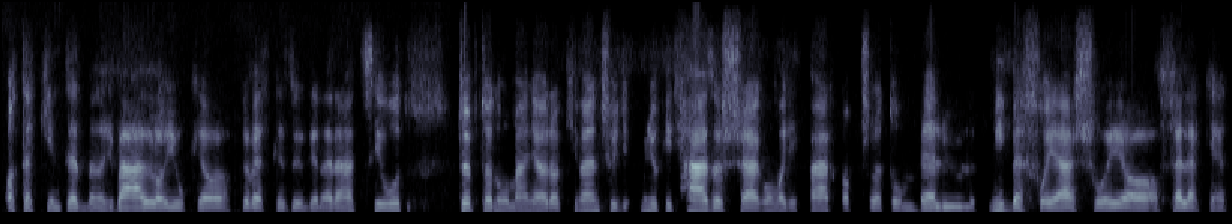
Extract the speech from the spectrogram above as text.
a tekintetben, hogy vállaljuk-e a következő generációt több tanulmány arra kíváncsi, hogy mondjuk egy házasságon vagy egy párkapcsolaton belül mi befolyásolja a feleket,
